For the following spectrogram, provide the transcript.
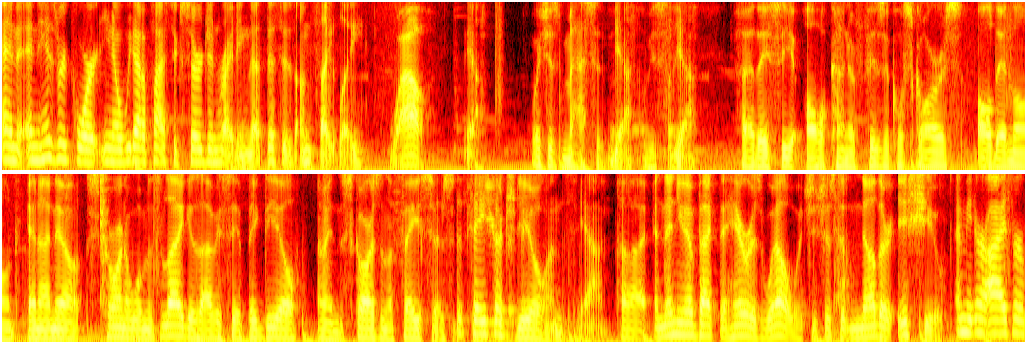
And in his report, you know, we got a plastic surgeon writing that this is unsightly. Wow. Yeah. which is massive. Yeah. obviously. Yeah. Uh, they see all kind of physical scars all day long, and I know scarring a woman's leg is obviously a big deal. I mean, the scars on the face is The face are the big ones. Yeah. uh, and then you impact the hair as well, which is just another issue. I mean, her eyes were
